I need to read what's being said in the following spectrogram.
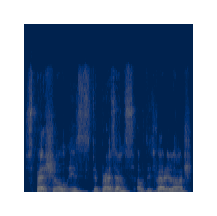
special is the presence of this very large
